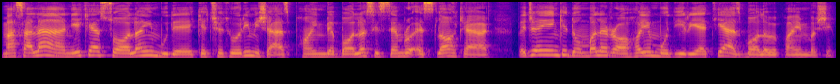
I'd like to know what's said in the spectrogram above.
مثلا یکی از سوالا این بوده که چطوری میشه از پایین به بالا سیستم رو اصلاح کرد به جای اینکه دنبال راه های مدیریتی از بالا به پایین باشیم.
